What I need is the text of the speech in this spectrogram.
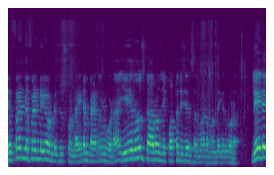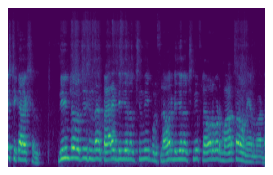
డిఫరెంట్ డిఫరెంట్గా ఉంటాయి చూసుకోండి. ఐటమ్ ప్యాటర్న్ కూడా ఏ రోజుకి ఆ రోజు కొత్త డిజైన్స్ అన్నమాట మన దగ్గర కూడా. లేటెస్ట్ కలెక్షన్ దీంట్లో వచ్చేసి ఇందాక ప్యారెట్ డిజైన్ వచ్చింది ఇప్పుడు ఫ్లవర్ డిజైన్ వచ్చింది ఫ్లవర్ కూడా మారుతా ఉన్నాయి అనమాట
